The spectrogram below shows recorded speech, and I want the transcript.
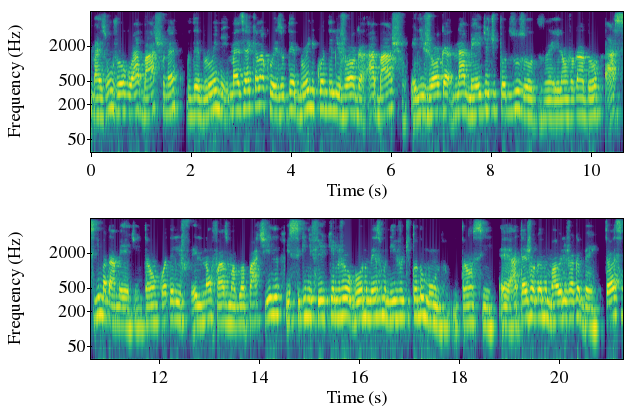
mais um jogo abaixo, né, do De Bruyne, mas é aquela coisa, o De Bruyne quando ele joga abaixo, ele joga na média de todos os outros, né? Ele é um jogador acima da média. Então, quando ele, ele não faz uma boa partida, isso significa que ele jogou no mesmo nível de todo mundo. Então, assim, é, até jogando mal, ele joga bem. Então, assim,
